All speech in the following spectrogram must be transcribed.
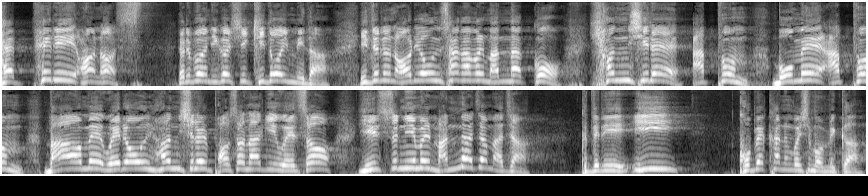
have pity on us. 여러분, 이것이 기도입니다. 이들은 어려운 상황을 만났고, 현실의 아픔, 몸의 아픔, 마음의 외로운 현실을 벗어나기 위해서 예수님을 만나자마자 그들이 이 고백하는 것이 뭡니까?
